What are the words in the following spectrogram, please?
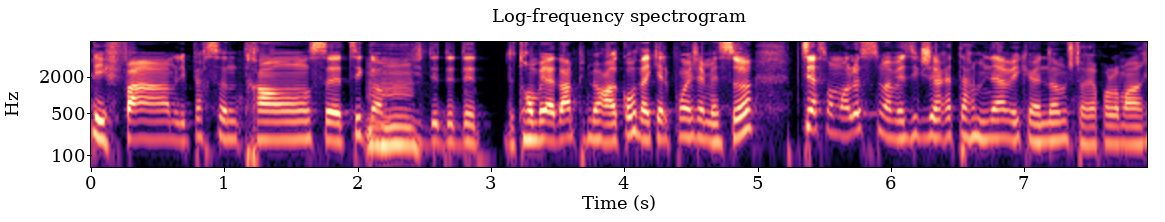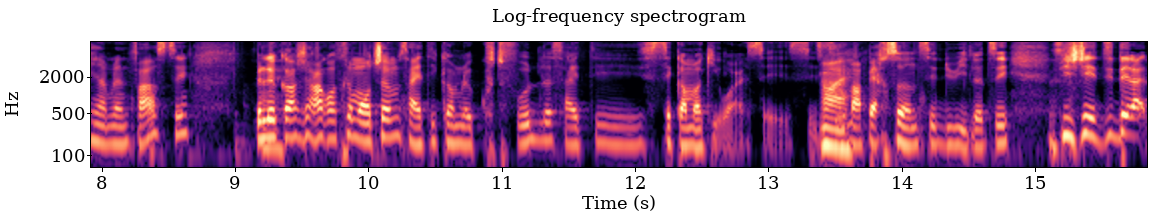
les femmes, les personnes trans, euh, tu sais, comme Mhm. de, de- de- de tomber là-dedans puis de me rendre compte à quel point j'aimais ça. Puis à ce moment-là, si tu m'avais dit que j'aurais terminé avec un homme, je t'aurais probablement rien en pleine face, tu sais. Mais là, Ouais. quand j'ai rencontré mon chum, ça a été comme le coup de foudre, là. Ça a été... C'est comme, OK, ouais, c'est c'est- c'est Ouais. ma personne, c'est lui, là, tu sais. Puis j'ai dit, dès la-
